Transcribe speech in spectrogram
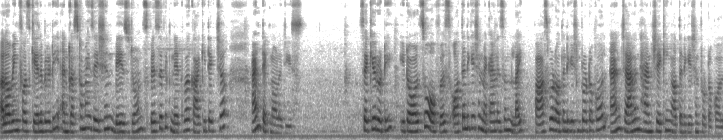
allowing for scalability and customization based on specific network architecture and technologies. Security, it also offers authentication mechanism like password authentication protocol and challenge handshaking authentication protocol.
